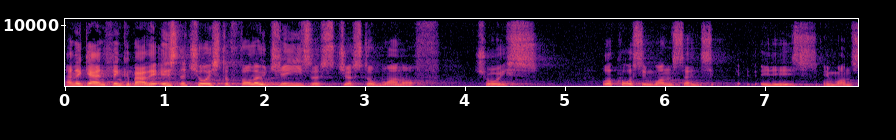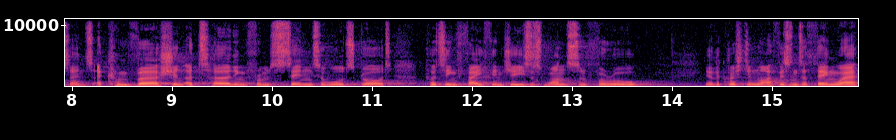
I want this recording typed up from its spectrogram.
And again, think about it. Is the choice to follow Jesus just a one off choice? Well, of course, in one sense, it is, in one sense. A conversion, a turning from sin towards God, putting faith in Jesus once and for all. You know, the Christian life isn't a thing where,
